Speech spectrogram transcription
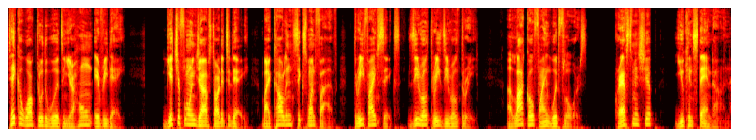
Take a walk through the woods in your home every day. Get your flooring job started today by calling 615 356 0303 Alaco Fine Wood Floors. Craftsmanship you can stand on.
